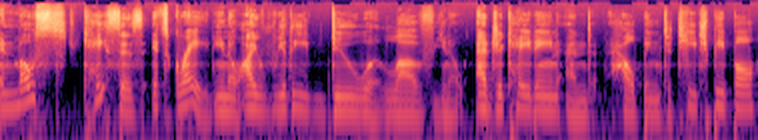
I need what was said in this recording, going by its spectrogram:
in most cases, it's great. You know, I really do love, you know, educating and helping to teach people.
